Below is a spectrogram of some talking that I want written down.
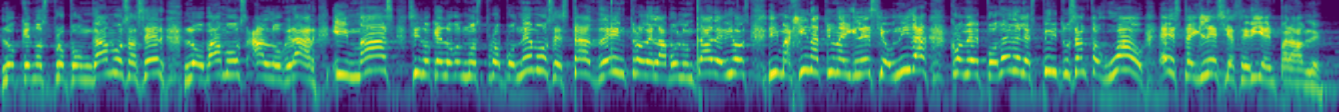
lo que nos propongamos hacer, lo vamos a lograr. Y más si lo que nos proponemos está dentro de la voluntad de Dios. Imagínate una iglesia unida con el poder del Espíritu Santo. ¡Wow! Esta iglesia sería imparable.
